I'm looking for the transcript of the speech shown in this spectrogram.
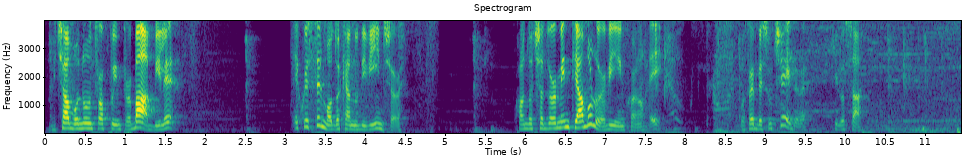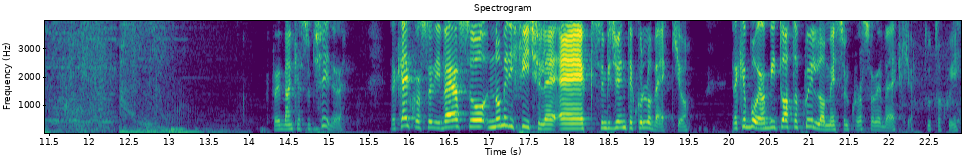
diciamo non troppo improbabile. E questo è il modo che hanno di vincere. Quando ci addormentiamo loro vincono. E potrebbe succedere, chi lo sa. Potrebbe anche succedere. Perché il corso diverso, nome difficile, è semplicemente quello vecchio. Perché boh, ero abituato a quello, ho messo il cursore vecchio. Tutto qui.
